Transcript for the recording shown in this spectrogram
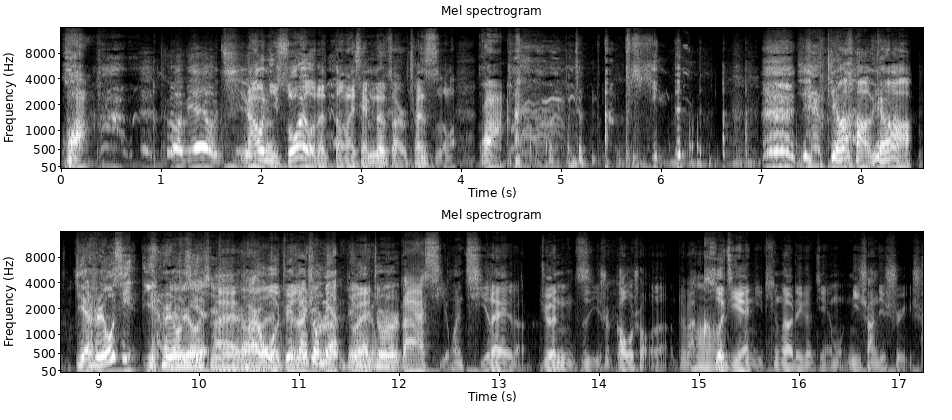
咵，特别有气势。然后你所有的等在前面的子儿全死了，咵 挺好，挺好，也是游戏，也是游戏。哎，反正我觉得就是对，就是大家喜欢棋类的，觉得你自己是高手的，对吧？嗯柯洁，你听到这个节目，你上去试一试，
